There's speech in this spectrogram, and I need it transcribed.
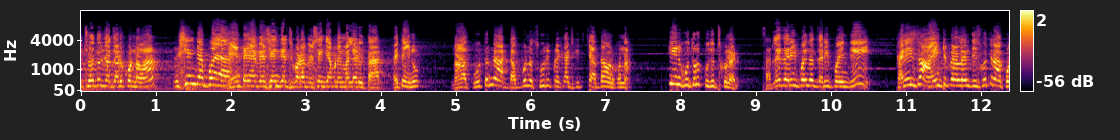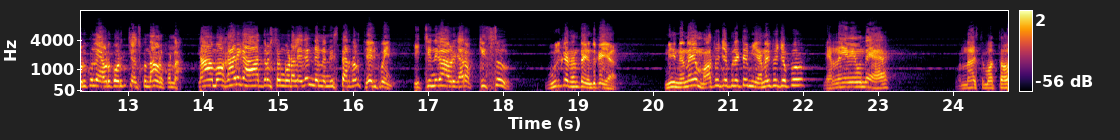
చేతులతో జరుపుకున్నావా విషయం చెప్పాయా ఏంటయ్యా విషయం తెలుసు కూడా విషయం చెప్పడం మళ్ళీ అడుగుతా. అయితే ఈయన నా కూతుర్ని ఆ డబ్బును సూర్యప్రకాష్కి ఇచ్చి చేద్దాం అనుకున్నా. ఈయన కూతురు కుదుర్చుకున్నాడు. సర్లే జరిగిపోయిందో జరిగిపోయింది. కనీసం ఆ ఇంటి పిల్లలని తీసుకొచ్చి నా కొడుకులు ఎవరి కొడుకు చేసుకుందాం అనుకున్నా. నా ముఖానికి ఆ అదృష్టం కూడా లేదని నిన్న నిస్తార్థం తేలిపోయింది. ఇచ్చిందిగా ఆవిడ గారు కిస్సు. ఊరికదంతా ఎందుకయ్యా? నీ నిర్ణయం మాతో చెప్పినట్టే మీ అన్నయ్యతో చెప్పు. నిర్ణయం ఏముందే ఉన్నాస్తి మొత్తం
